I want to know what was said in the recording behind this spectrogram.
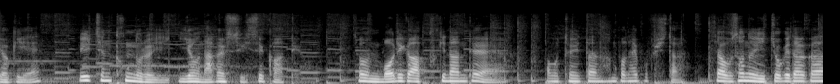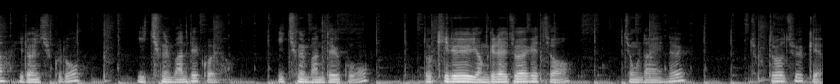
여기에 1층 통로를 이어나갈 수 있을 것 같아요. 좀 머리가 아프긴 한데 아무튼 일단 한번 해봅시다. 자 우선은 이쪽에다가 이런 식으로 2층을 만들 거예요. 2층을 만들고 또 길을 연결해 줘야겠죠. 이쪽 라인을 쭉 들어줄게요.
